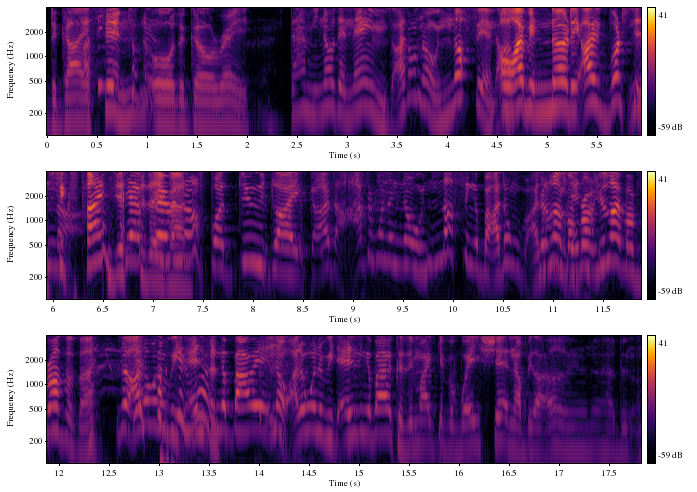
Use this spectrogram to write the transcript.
the guy Finn or the girl Rey? Damn, you know their names. I don't know nothing. Oh, I, have been nerding. I watched it nah. six times yesterday, Yeah, fair man. enough, but dude, like, I, I don't want to know nothing about. I don't. I don't like my brother. You like my brother, man. No, I don't want to read anything about it. No, I don't want to read anything about it because it might give away shit, and I'll be like, oh, you know, I've been oh,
